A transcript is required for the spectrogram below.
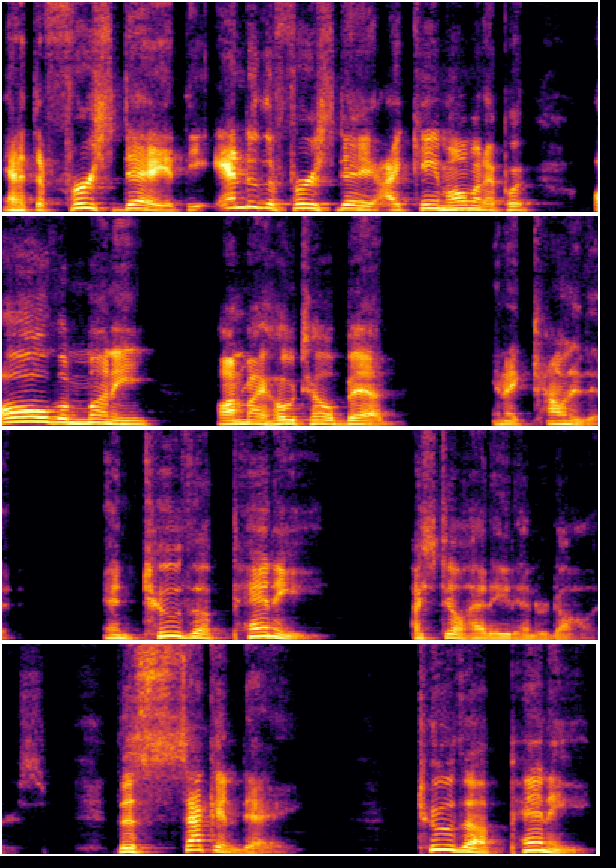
And at the first day, at the end of the first day, I came home and I put all the money on my hotel bed and I counted it. And to the penny, I still had $800. The second day, to the penny,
